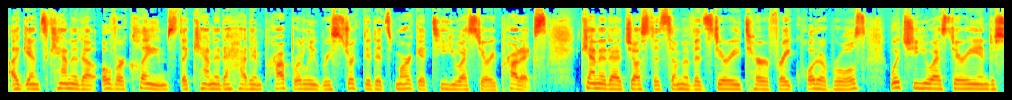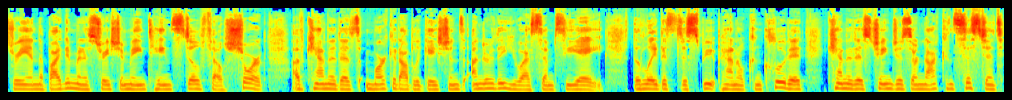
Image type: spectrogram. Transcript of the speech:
against Canada over claims that Canada had improperly restricted its market to U.S. dairy products. Canada adjusted some of its dairy tariff rate quota rules, which the U.S. dairy industry and the Biden administration maintained still fell short of Canada's market obligations under the USMCA. The latest dispute panel concluded Canada's changes are not consistent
